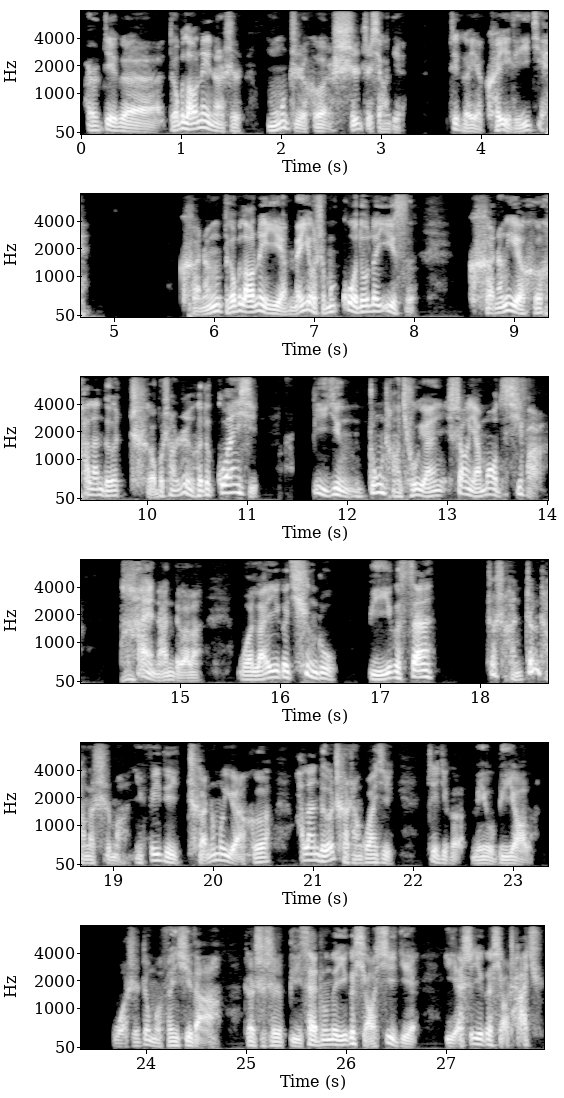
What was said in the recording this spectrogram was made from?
而这个德布劳内呢是拇指和食指相接，这个也可以理解。可能德布劳内也没有什么过多的意思，可能也和哈兰德扯不上任何的关系。毕竟中场球员上演帽子戏法太难得了，我来一个庆祝，比一个三，这是很正常的事嘛。你非得扯那么远和哈兰德扯上关系，这几个没有必要了。我是这么分析的啊，这只是比赛中的一个小细节，也是一个小插曲。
